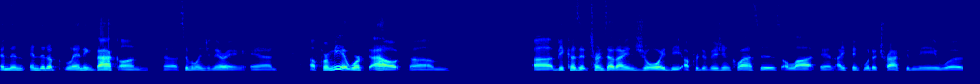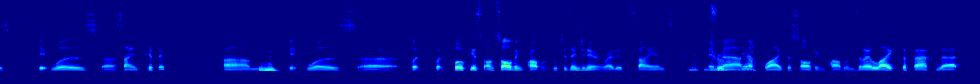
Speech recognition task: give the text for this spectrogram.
and then ended up landing back on uh, civil engineering. And uh, for me, it worked out. Um, uh, because it turns out I enjoyed the upper division classes a lot, and I think what attracted me was it was uh, scientific. Um, Mhm. It was, uh, but but focused on solving problems, which is engineering, right? It's science Mhm. and True, math yeah. applied to solving problems, and I like the fact that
